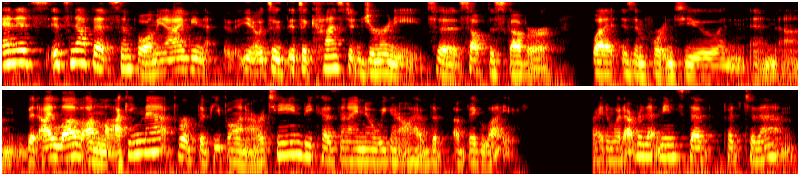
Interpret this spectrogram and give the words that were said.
And it's it's not that simple. I mean, I mean, you know, it's a it's a constant journey to self discover what is important to you and and um, but I love unlocking that for the people on our team because then I know we can all have the, a big life, right? And whatever that means to put to them.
